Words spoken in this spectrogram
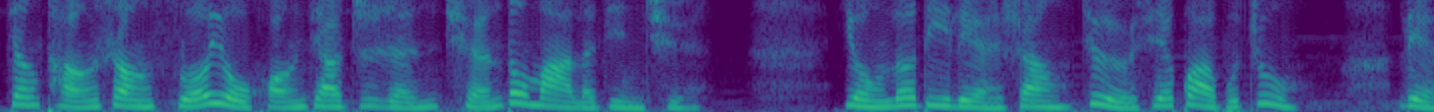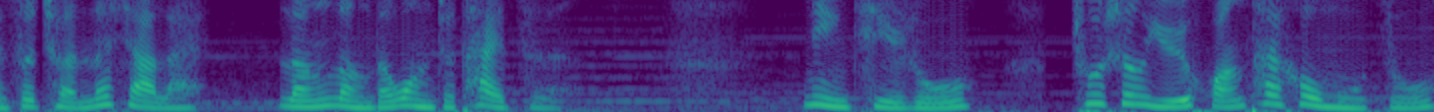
将堂上所有皇家之人全都骂了进去。永乐帝脸上就有些挂不住，脸色沉了下来，冷冷地望着太子。宁启如出生于皇太后母族，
